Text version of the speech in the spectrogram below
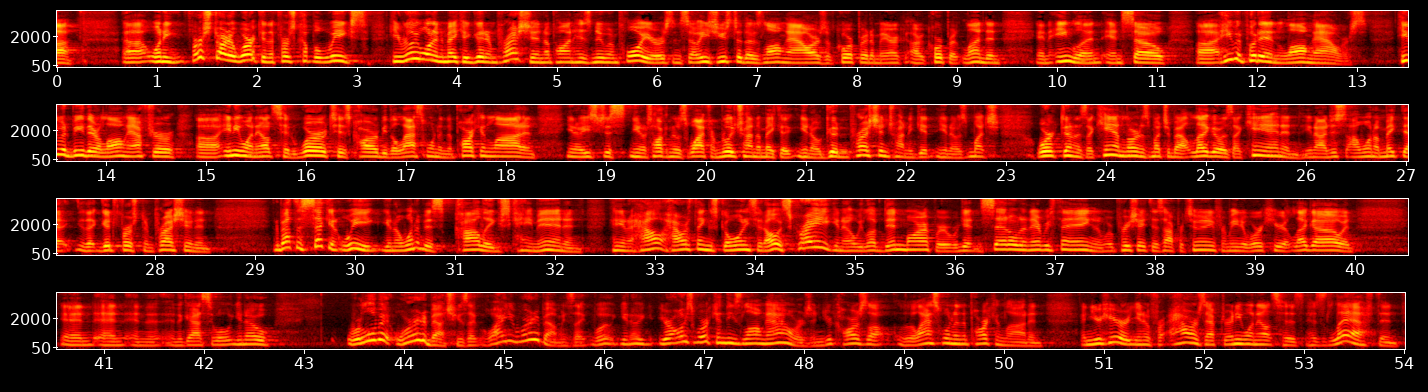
uh, when he first started working the first couple of weeks, he really wanted to make a good impression upon his new employers. And so he's used to those long hours of corporate America or corporate London and England. And so uh, he would put in long hours. He would be there long after uh, anyone else had worked. His car would be the last one in the parking lot, and you know he's just you know talking to his wife. I'm really trying to make a you know good impression, trying to get you know as much work done as I can, learn as much about Lego as I can, and you know I just I want to make that that good first impression. And, and about the second week, you know, one of his colleagues came in and, you know, how, how are things going? He said, Oh, it's great. You know, we love Denmark. We're, we're getting settled and everything. And we appreciate this opportunity for me to work here at Lego. And, and, and, and, the, and the guy said, Well, you know, we're a little bit worried about you. He's like, why are you worried about me? He's like, well, you know, you're always working these long hours and your car's the, last one in the parking lot and, and you're here, you know, for hours after anyone else has, has left. And,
